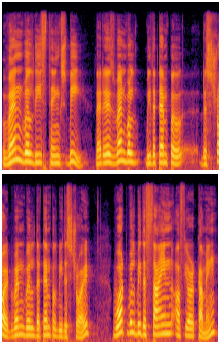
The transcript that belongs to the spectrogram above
When will these things be? That is, when will be the temple destroyed? When will the temple be destroyed? What will be the sign of your coming?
